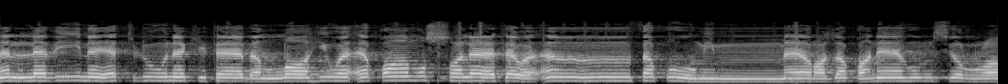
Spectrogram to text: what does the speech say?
إِنَّ الَّذِينَ يَتْلُونَ كِتَابَ اللَّهِ وَأَقَامُوا الصَّلَاةَ وَأَنفَقُوا مِمَّا رَزَقْنَاهُمْ سِرًّا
